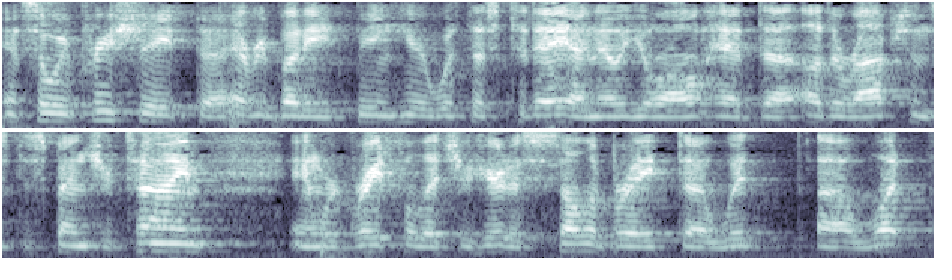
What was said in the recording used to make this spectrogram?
and so we appreciate uh, everybody being here with us today. I know you all had other options to spend your time, and we're grateful that you're here to celebrate with what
